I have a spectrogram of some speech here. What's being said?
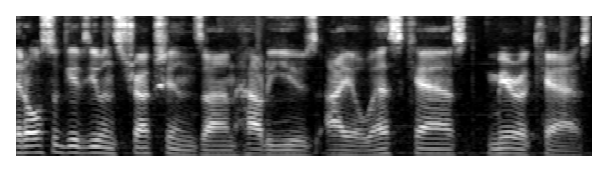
It also gives you instructions on how to use iOS Cast, Miracast,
